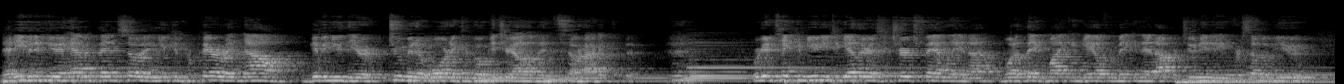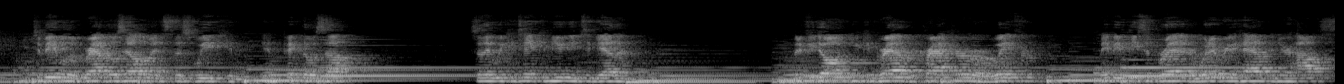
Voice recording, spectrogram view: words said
that even if you haven't been so and you can prepare right now, I'm giving you your two minute warning to go get your elements, all right? We're going to take communion together as a church family, and I want to thank Mike and Gail for making that opportunity for some of you to be able to grab those elements this week and, and pick those up so that we can take communion together. But if you don't, you can grab a cracker or a wafer, maybe a piece of bread or whatever you have in your house,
